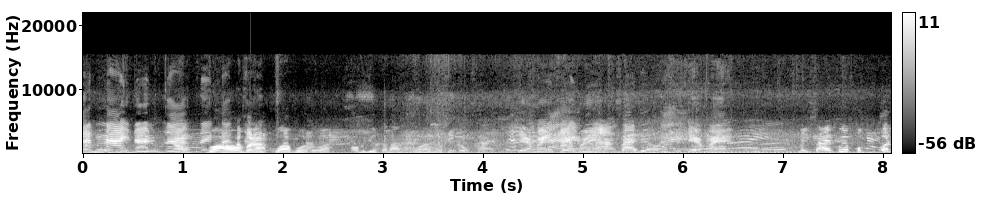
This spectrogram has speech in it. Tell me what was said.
อันไหนนะลูกหลานว้าวคนละขวาปวดวะเข้าไปอยู่ตะนั้นขวาแก้ไหมแก้ไหมแก้ไหมไม่ใส่เพื่อปกด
